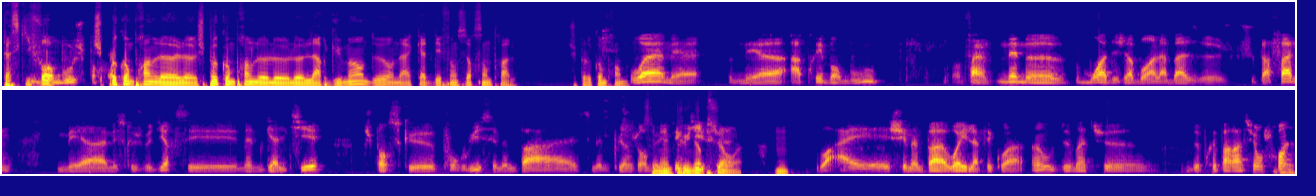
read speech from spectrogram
T'as ce qu'il faut. Bambou, je, je, peux comprendre le, je peux comprendre l'argument de on a quatre défenseurs centrales. Je peux le comprendre. Ouais, mais Mais après Bambou, enfin même moi déjà bon à la base je, je suis pas fan, mais mais ce que je veux dire c'est même Galtier je pense que pour lui, c'est même pas, c'est même plus un genre de. C'est même plus une option. Ouais. Mm. ouais je sais même pas. Ouais, il a fait quoi, un ou deux matchs euh, de préparation, je crois.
